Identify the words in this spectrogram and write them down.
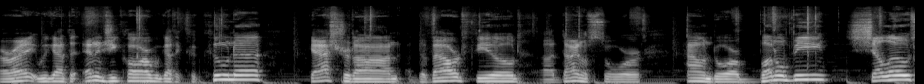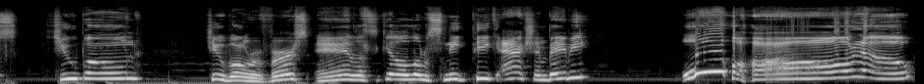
All right. We got the energy card. We got the Kakuna. Gastrodon, Devoured Field, uh, Dinosaur, Houndour, Bunnelby, Shellos, Cubone, Cubone Reverse, and let's get a little sneak peek action, baby. Oh, no.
